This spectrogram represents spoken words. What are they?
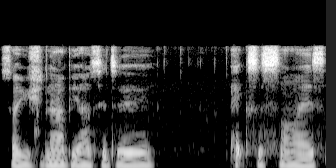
So you should now be able to do exercise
